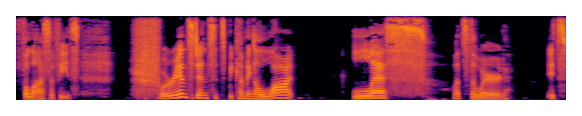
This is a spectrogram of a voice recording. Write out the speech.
philosophies. For instance, it's becoming a lot less. What's the word? It's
